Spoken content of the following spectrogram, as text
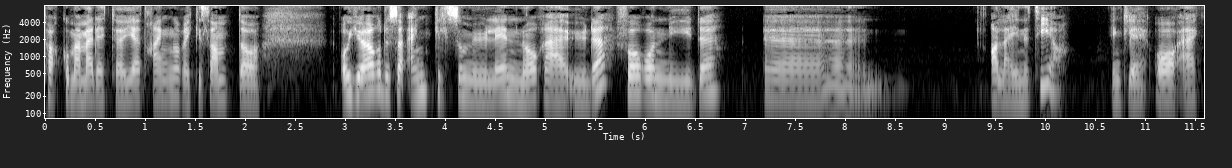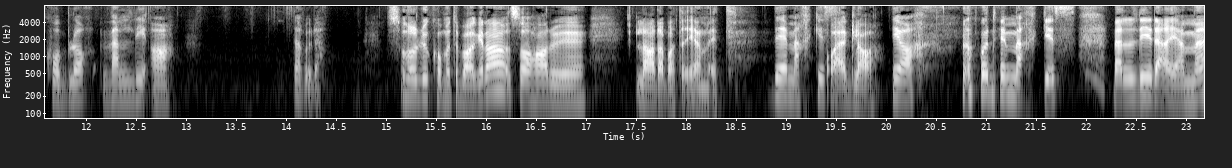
pakker med meg det tøyet jeg trenger, ikke sant. Og, og gjør det så enkelt som mulig når jeg er ute, for å nyte eh, alenetida, egentlig. Og jeg kobler veldig av der ute. Så når du kommer tilbake, da, så har du lada batteriene litt? Det merkes. Og er glad? Ja. Og det merkes veldig der hjemme.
